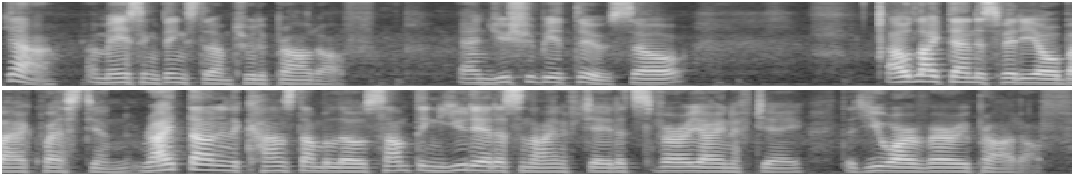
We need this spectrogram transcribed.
yeah, amazing things that I'm truly proud of. And you should be too. So I would like to end this video by a question. Write down in the comments down below something you did as an INFJ that's very INFJ that you are very proud of.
